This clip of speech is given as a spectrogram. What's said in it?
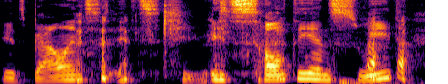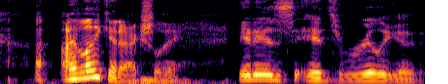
It's balanced. It's cute. it's salty and sweet. I like it actually. it is. It's really good.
